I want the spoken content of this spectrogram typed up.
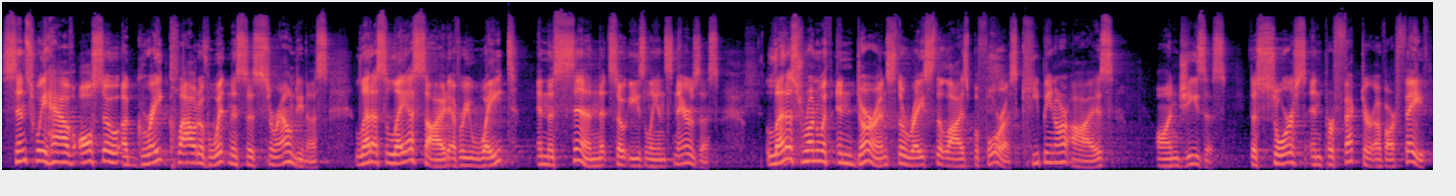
since we have also a great cloud of witnesses surrounding us, let us lay aside every weight and the sin that so easily ensnares us. Let us run with endurance the race that lies before us, keeping our eyes on Jesus the source and perfecter of our faith,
